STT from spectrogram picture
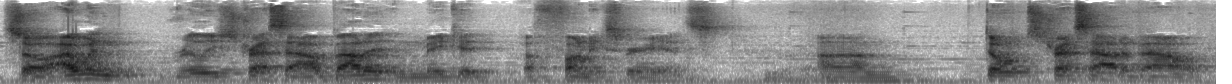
so I wouldn't really stress out about it and make it a fun experience. Um, don't stress out about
